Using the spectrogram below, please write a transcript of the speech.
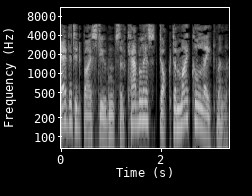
edited by students of Kabbalist Dr. Michael Laitman.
